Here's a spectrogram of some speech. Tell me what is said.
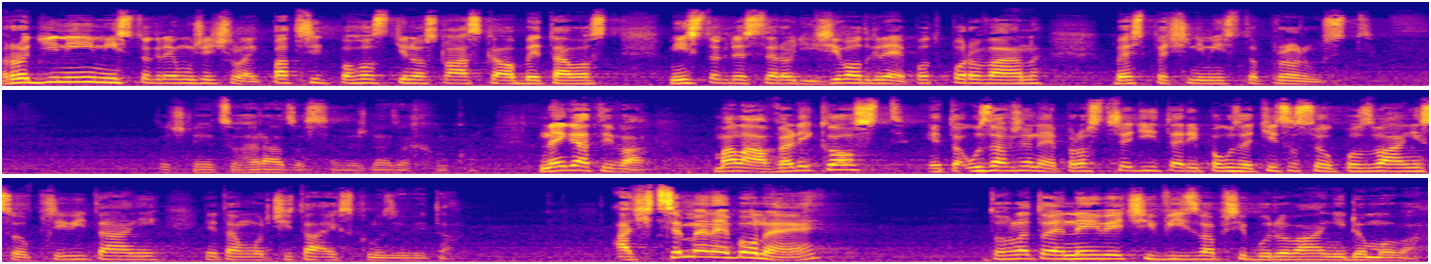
Rodinný místo, kde může člověk patřit, pohostinnost, láska, obětavost, místo, kde se rodí život, kde je podporován, bezpečný místo pro růst. Začne něco hrát zase, možná za chvilku. Negativa malá velikost, je to uzavřené prostředí, tedy pouze ti, co jsou pozváni, jsou přivítáni, je tam určitá exkluzivita. Ať chceme nebo ne, tohle je největší výzva při budování domova.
